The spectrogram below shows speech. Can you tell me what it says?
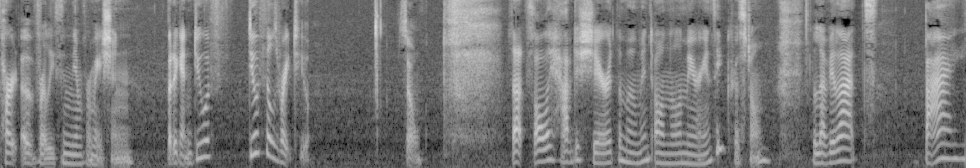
part of releasing the information. But again, do what do what feels right to you. So that's all I have to share at the moment on the Lemurian seed crystal. Love you lots. Bye.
